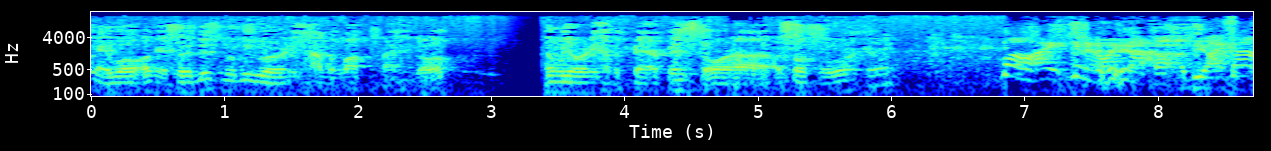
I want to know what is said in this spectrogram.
okay, well, okay, so in this movie we already have a love triangle, and we already have a therapist or a, a social worker. Well, I you know I got, I got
